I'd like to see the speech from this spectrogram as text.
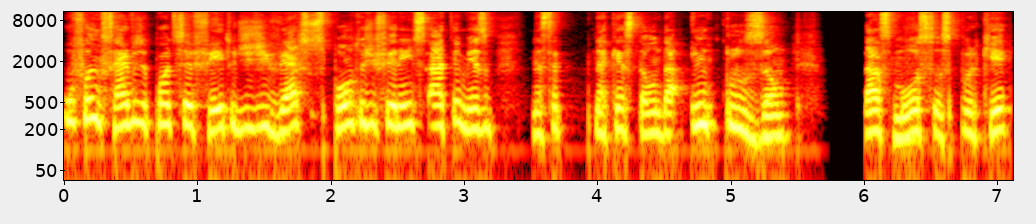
o fanservice pode ser feito de diversos pontos diferentes, até mesmo nessa, na questão da inclusão das moças, porque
